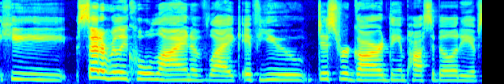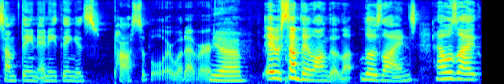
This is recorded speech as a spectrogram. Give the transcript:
he said a really cool line of like, if you disregard the impossibility of something, anything is possible or whatever Yeah. it was something along those lines. And I was like,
